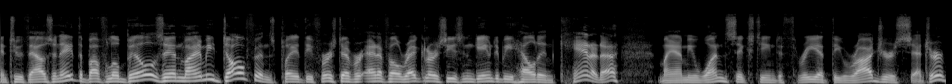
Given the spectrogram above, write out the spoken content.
In 2008, the Buffalo Bills and Miami Dolphins played the first ever NFL regular season game to be held in Canada. Miami won 16 to 3 at the Rogers Center.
